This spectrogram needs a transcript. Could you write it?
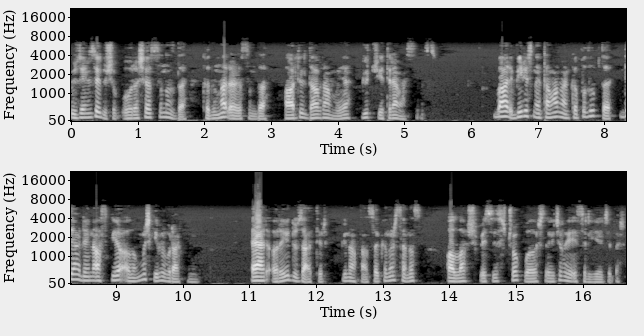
Üzerinize düşüp uğraşasınız da kadınlar arasında adil davranmaya güç yetiremezsiniz. Bari birisine tamamen kapılıp da diğerlerini askıya alınmış gibi bırakmayın. Eğer arayı düzeltir, günahtan sakınırsanız Allah şüphesiz çok bağışlayıcı ve esirgeyicidir.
